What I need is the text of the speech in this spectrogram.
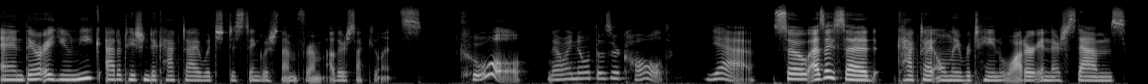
And they're a unique adaptation to cacti which distinguish them from other succulents. Cool. Now I know what those are called. Yeah. So, as I said, cacti only retain water in their stems,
